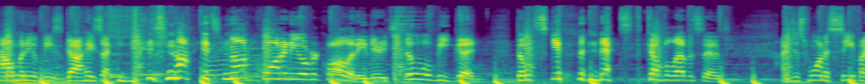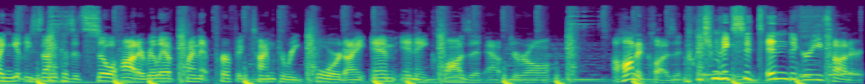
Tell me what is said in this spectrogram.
how many of these guys I can get. It's not it's not quantity over quality. They still will be good. Don't skip the next couple episodes. I just want to see if I can get these done because it's so hot. I really have to find that perfect time to record. I am in a closet after all a haunted closet, which makes it 10 degrees hotter.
